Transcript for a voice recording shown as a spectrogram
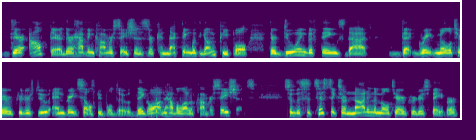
they're out there. They're having conversations. They're connecting with young people. They're doing the things that that great military recruiters do and great salespeople do. They go out and have a lot of conversations. So the statistics are not in the military recruiter's favor.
